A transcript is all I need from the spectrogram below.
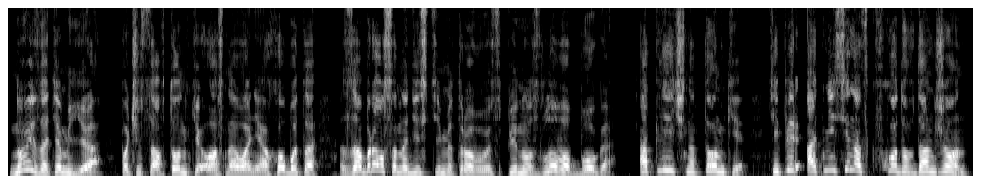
Ну и затем я, почесав тонкий у основания хобота, забрался на 10-метровую спину злого бога. «Отлично, Тонки! Теперь отнеси нас к входу в донжон!»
